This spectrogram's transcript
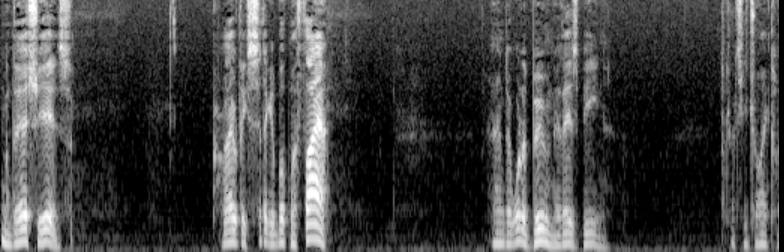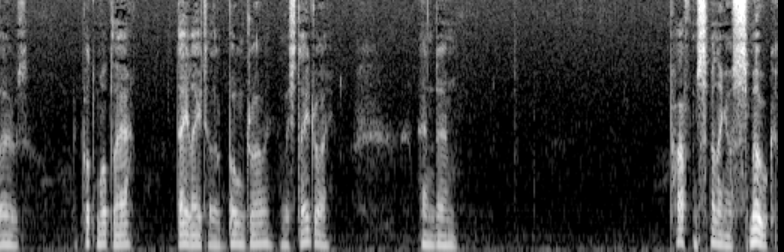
And there she is, proudly sitting above my fire. And uh, what a boon it has been actually dry clothes. I put them up there, a day later they're bone dry and they stay dry. And um, apart from smelling of smoke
